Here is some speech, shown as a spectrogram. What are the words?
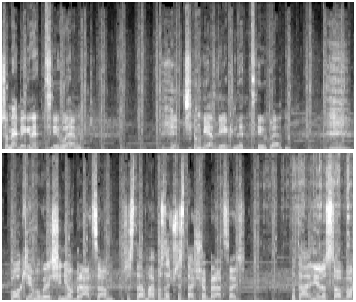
Czemu ja biegnę tyłem? Czemu ja biegnę tyłem? Bokiem w ogóle się nie obracam. Przestała, moja postać przestała się obracać. Totalnie losowo.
